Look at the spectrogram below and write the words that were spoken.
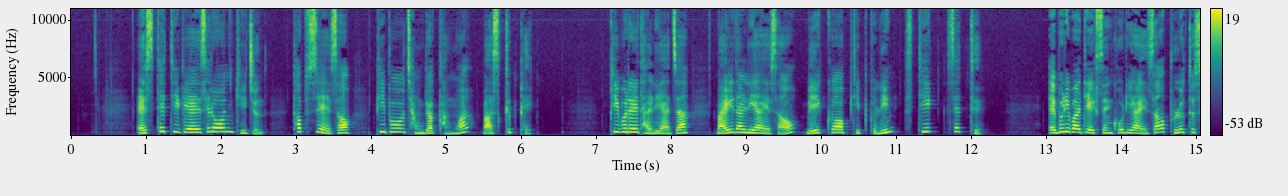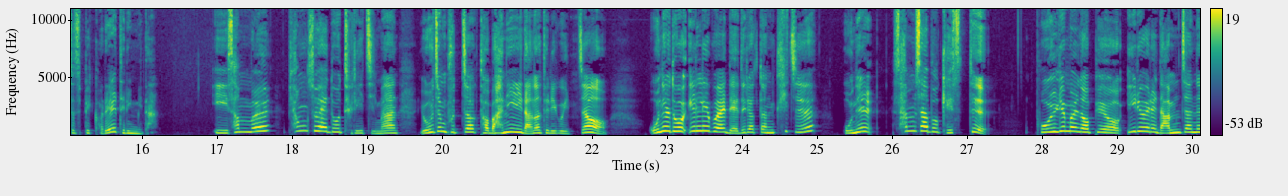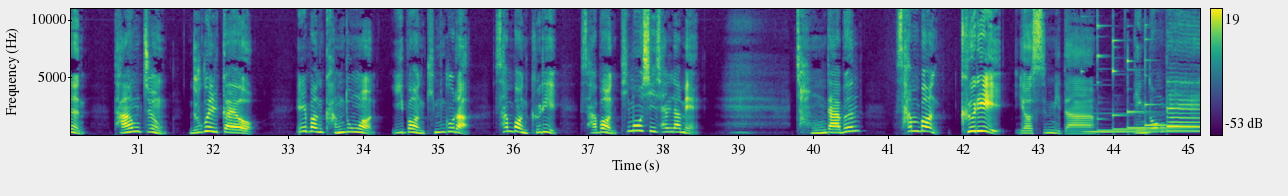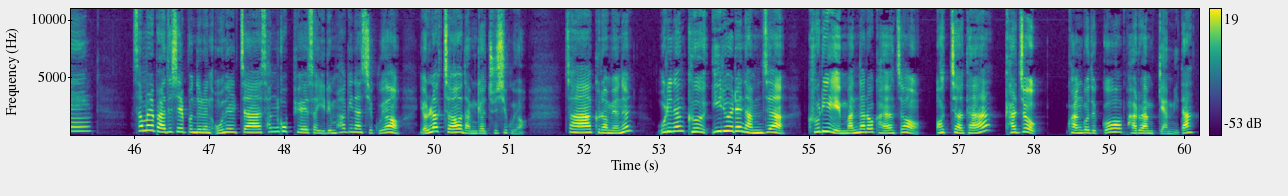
esthetic의 새로운 기준 텁스에서 피부 장벽 강화 마스크팩. 피부를 달리하자 마이달리아에서 메이크업 deep clean 스틱 세트. everybody 엑센 코리아에서 블루투스 스피커를 드립니다. 이 선물 평소에도 드리지만 요즘 부쩍 더 많이 나눠드리고 있죠? 오늘도 1, 2부에 내드렸던 퀴즈, 오늘 3, 4부 게스트, 볼륨을 높여요. 일요일의 남자는 다음 중 누구일까요? 1번 강동원, 2번 김구라, 3번 그리, 4번 티모시 샬라메. 정답은 3번 그리였습니다. 딩동댕. 선물 받으실 분들은 오늘자 선고표에서 이름 확인하시고요. 연락처 남겨주시고요. 자, 그러면은 우리는 그 일요일의 남자 그리 만나러 가야죠. 어쩌다 가족 광고 듣고 바로 함께 합니다.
